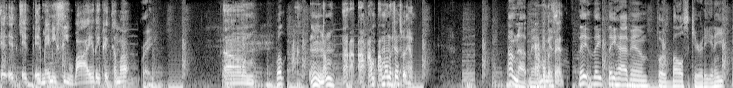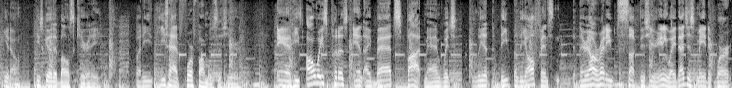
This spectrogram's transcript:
It, it, it, it made me see why they picked him up. right. Um, Well, mm, I'm I, I- I'm I'm on the fence with him. I'm not, man. I'm on the fence. They, they they have him for ball security, and he, you know, he's good at ball security. But he he's had four fumbles this year, and he's always put us in a bad spot, man. Which lit the deep of the offense. They already sucked this year anyway. That just made it work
